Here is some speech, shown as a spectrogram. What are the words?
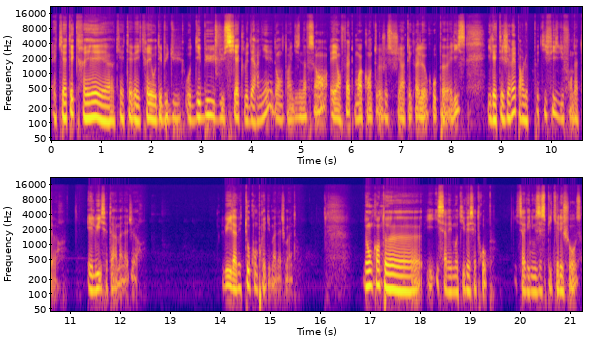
et qui a été créé, euh, qui a été créé au début du, au début du siècle dernier, donc dans les 1900. Et en fait, moi, quand je suis intégré le groupe Elis, il était géré par le petit-fils du fondateur. Et lui, c'était un manager. Lui, il avait tout compris du management. Donc, quand euh, il, savait motiver ses troupes, il savait nous expliquer les choses,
